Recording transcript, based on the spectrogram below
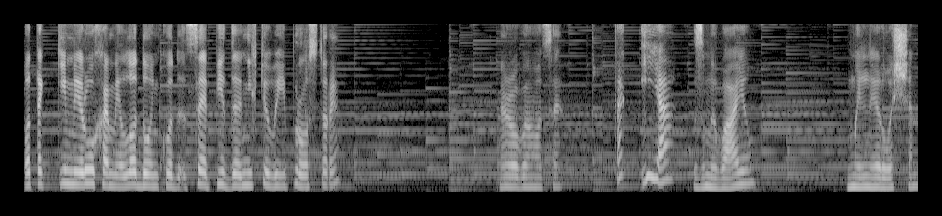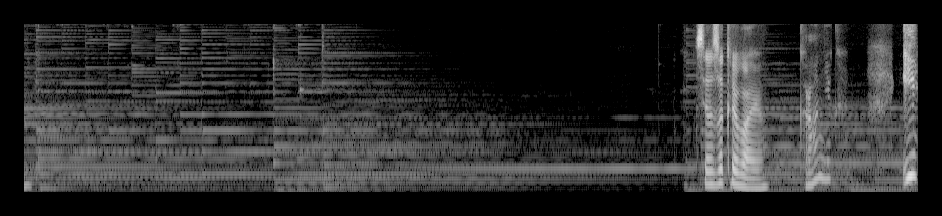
отакими рухами лодоньку це під нігтьові простори. Робимо це. Так, і я змиваю мильний розчин. Все, закриваю кранник і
